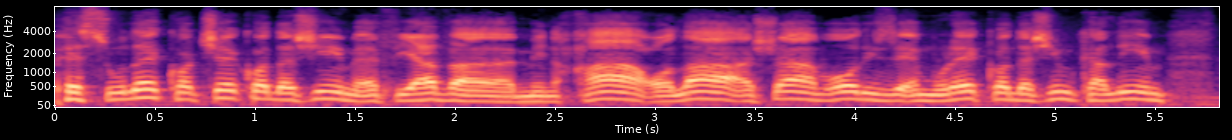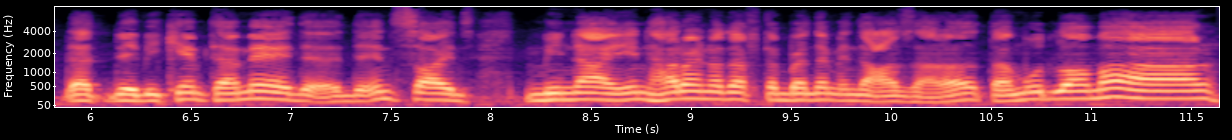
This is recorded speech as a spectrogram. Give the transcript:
Pesule koche kodashim. If you have a mincha, ola, asham, all these emure kodashim kalim that they became tameh, the, the insides minayin. How do I not have to burn them in the azara? Tamud lomar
